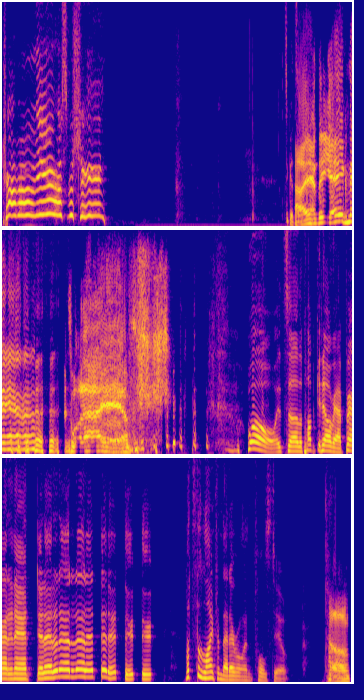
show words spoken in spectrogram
Trouble is machine. It's a good song. I am the Eggman. That's what I am. Whoa, it's uh, the Pumpkin Hill rap. What's the line from that everyone pulls to? um,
